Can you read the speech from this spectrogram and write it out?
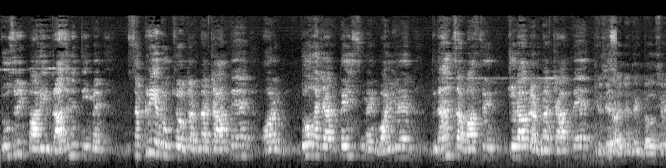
दूसरी पारी राजनीति में सक्रिय रूप से उतरना चाहते हैं और 2023 में ग्वालियर विधानसभा से चुनाव लड़ना चाहते हैं। किसी राजनीतिक दल से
